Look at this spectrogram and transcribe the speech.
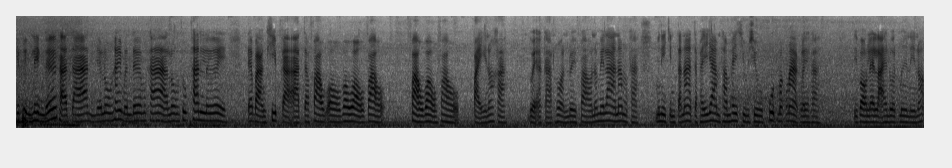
อย่าพึ่งเล่งเด้อค่ะอาจารย์ เดี๋ยวลงให้เหมือนเดิมค่ะ ลงทุกท่านเลย แต่บางคลิปก็อาจจะเฝ้าเอาเว้าเว้าเฝ้าเฝ้าเว้าเฝ้าไปเนาะค่ะด้วยอากาศร้อนด้วยเฝ้าน้ำเวลาน้ำค่ะมือนี้จินตนาจะพยายามทำให้ชิวๆพูดมาก ๆเลยค่ะสีบอกหลายๆโหลดมือนี้เนาะ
